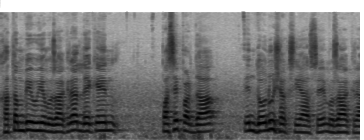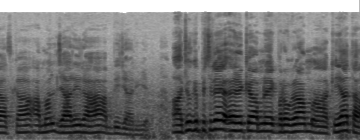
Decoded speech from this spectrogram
ख़त्म भी हुए मुजाकर लेकिन पस पर्दा इन दोनों शख्सियात से मुजाकर का अमल जारी रहा, अब भी जारी है। चूँकि पिछले एक हमने एक प्रोग्राम किया था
